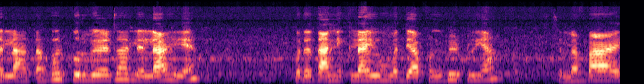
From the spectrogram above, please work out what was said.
चला आता भरपूर वेळ झालेला आहे. परत अनेक लाईव्हमध्ये आपण भेटूया. चला बाय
